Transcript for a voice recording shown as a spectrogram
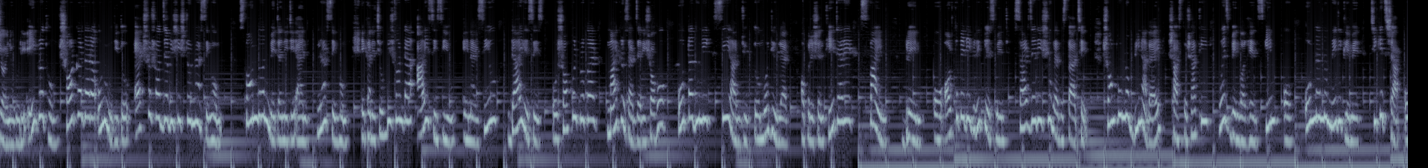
জয়নগরে এই প্রথম সরকার দ্বারা অনুমোদিত একশো শয্যা বিশিষ্ট nursing home Spandan maternity and nursing home এখানে চব্বিশ ঘণ্টা আইসিসিউ এনআইসিইউ ডায়ালিসিস ও সকল প্রকার মাইক্রোসার্জারি সহ অত্যাধুনিক সিআর যুক্ত মডিউলার অপারেশন থিয়েটারে স্পাইন ব্রেন ও অর্থোপেডিক রিপ্লেসমেন্ট সার্জারির সুব্যবস্থা আছে। সম্পূর্ণ বিনা ব্যয় Swasthya Sathi West Bengal health scheme ও অন্যান্য মেডিক্লেমের চিকিৎসা ও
